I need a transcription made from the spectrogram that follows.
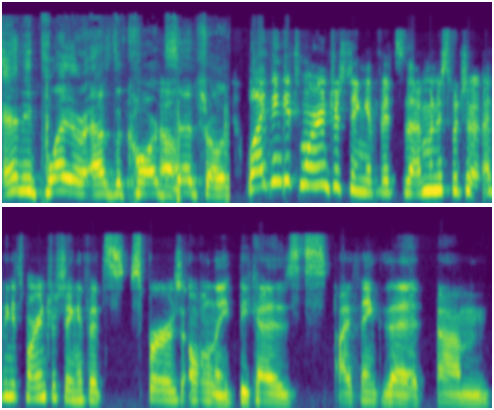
any player, as the card Oh. said, Charlotte. Well, I think it's more interesting if it's. I'm going to switch. it. I think it's more interesting if it's Spurs only because I think that um,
